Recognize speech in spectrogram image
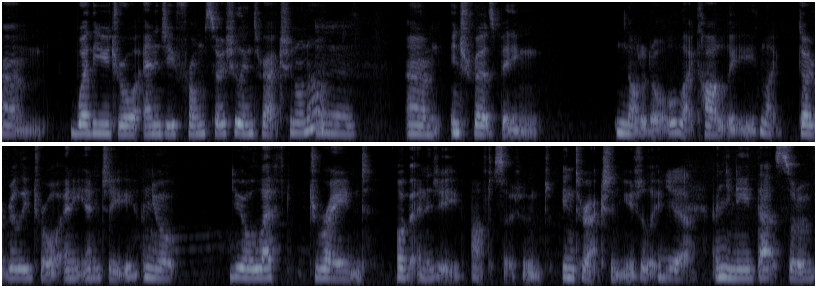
um, whether you draw energy from social interaction or not. Mm, Um, introverts being not at all, like hardly, like don't really draw any energy, and you're you're left drained of energy after social int- interaction usually yeah. and you need that sort of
